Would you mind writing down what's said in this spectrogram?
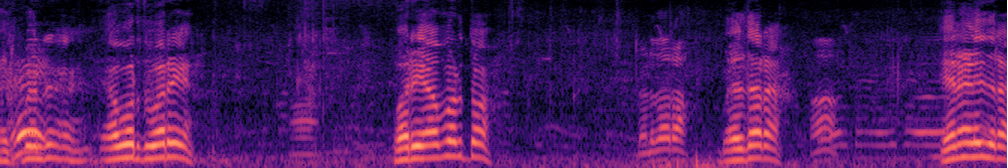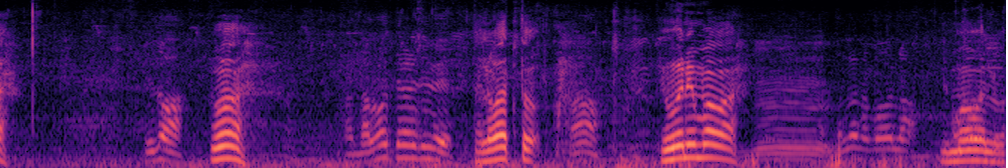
ಯಜಮಾನ್ರೆ ಯಾವ್ದು ವರಿ? ವರಿ ಯಾವ್ದು ಬೆಳ್ದಾರ. ಬೆಳ್ದಾರ? ಹಾಂ. ಏನು ಹೇಳಿದ್ರ? ಇದು? ಹ್ಞೂ. ನಲ್ವತ್ತು ಹೇಳಿದೀವಿ. ನಲ್ವತ್ತು? ಹಾಂ. ಇವು ನಿಮ್ಮವ? ನಿಮ್ಮವಲ್ವ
